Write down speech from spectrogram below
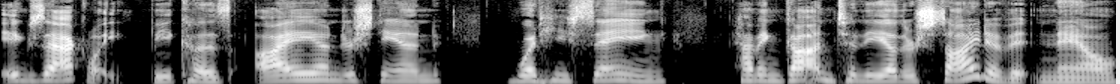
exactly, because I understand what he's saying, having gotten to the other side of it now.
